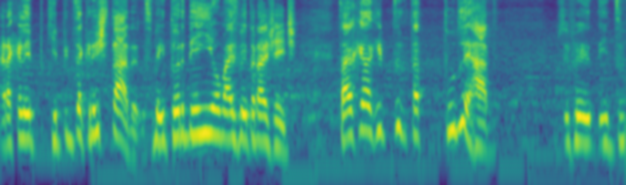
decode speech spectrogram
era aquela equipe desacreditada. Os mentores nem iam mais mentorar a gente. Sabe aquela equipe tá tudo errado. E tu,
